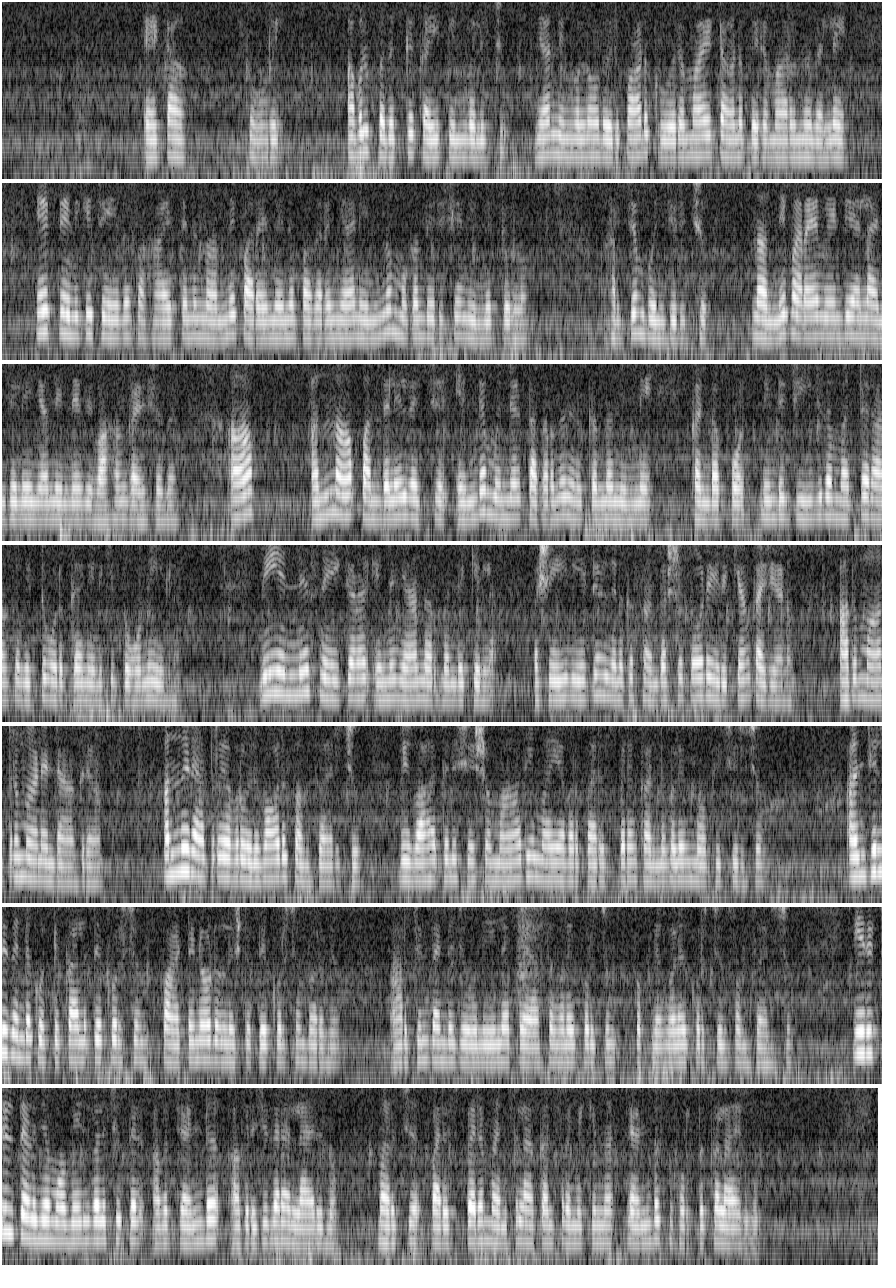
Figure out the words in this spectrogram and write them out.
ഏട്ടാ സോറി. അവൾ പതുക്കെ കൈ പിൻവലിച്ചു. ഞാൻ നിങ്ങളോട് ഒരുപാട് ക്രൂരമായിട്ടാണ് പെരുമാറുന്നതല്ലേ? ഏട്ടൻ എനിക്ക് ചെയ്ത സഹായത്തിന് നന്ദി പറയുന്നതിന് പകരം ഞാൻ എന്നും മുഖം തിരിച്ചേ നിന്നിട്ടുള്ളൂ. അർജുൻ പുഞ്ചിരിച്ചു. നന്ദി പറയാൻ വേണ്ടിയല്ല അഞ്ജലി ഞാൻ നിന്നെ വിവാഹം കഴിച്ചത്. ആ അന്ന് ആ പന്തലിൽ വെച്ച് എന്റെ മുന്നിൽ തകർന്നു നിൽക്കുന്ന നിന്നെ കണ്ടപ്പോൾ നിന്റെ ജീവിതം മറ്റൊരാൾക്ക് വിട്ടുകൊടുക്കാൻ എനിക്ക് തോന്നിയില്ല. നീ എന്നെ സ്നേഹിക്കണം എന്ന് ഞാൻ നിർബന്ധിക്കില്ല. പക്ഷേ ഈ വീട്ടിൽ നിനക്ക് സന്തോഷത്തോടെ ഇരിക്കാൻ കഴിയണം. അതുമാത്രമാണ് എന്റെ ആഗ്രഹം. അന്ന് രാത്രി അവർ ഒരുപാട് സംസാരിച്ചു. വിവാഹത്തിന് ശേഷം ആദ്യമായി അവർ പരസ്പരം കണ്ണുകളിൽ നോക്കി ചിരിച്ചു. അഞ്ജലി തന്റെ കുട്ടിക്കാലത്തെക്കുറിച്ചും പാട്ടിനോടുള്ള ഇഷ്ടത്തെക്കുറിച്ചും പറഞ്ഞു. അർജുൻ തന്റെ ജോലിയിലെ പ്രയാസങ്ങളെക്കുറിച്ചും സ്വപ്നങ്ങളെക്കുറിച്ചും സംസാരിച്ചു. ഇരുട്ടിൽ തെളിഞ്ഞ മൊബൈൽ വെളിച്ചത്തിൽ അവർ രണ്ട് അപരിചിതരല്ലായിരുന്നു. മറിച്ച് പരസ്പരം മനസ്സിലാക്കാൻ ശ്രമിക്കുന്ന രണ്ട് സുഹൃത്തുക്കളായിരുന്നു.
